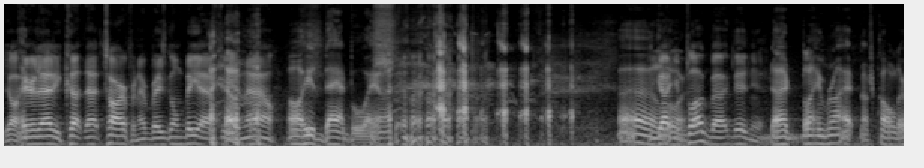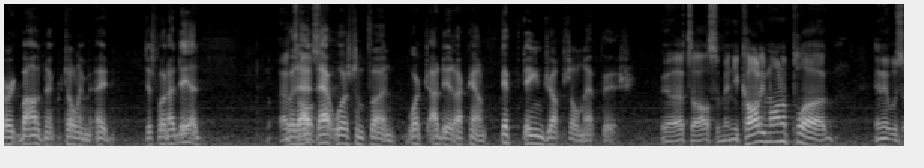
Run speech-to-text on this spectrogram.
Y'all hear that? He cut that tarp, and Everybody's gonna be after you now. Oh, he's a bad boy. Huh? oh, You got your plug back, didn't you? I blame right. I called Eric Bosnick and told him, hey, just what I did. That's but that, awesome. that was some fun. What I did, I counted 15 jumps on that fish. Yeah, that's awesome. And you caught him on a plug, and it was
